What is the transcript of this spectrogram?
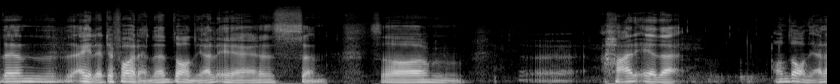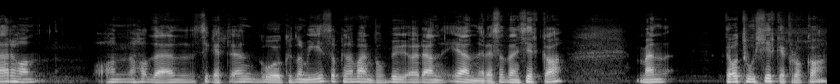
den, eiler til faren. Daniel er sønn. Så uh, her er det han Daniel her, han, han hadde en, sikkert en god økonomi som kunne være med på å bygge, gjenreise den kirka. Men det var to kirkeklokker,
